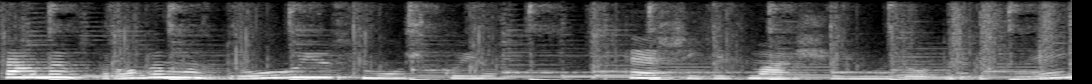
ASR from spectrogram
саме робимо з другою смужкою. Теж її змащуємо добре клеєм.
